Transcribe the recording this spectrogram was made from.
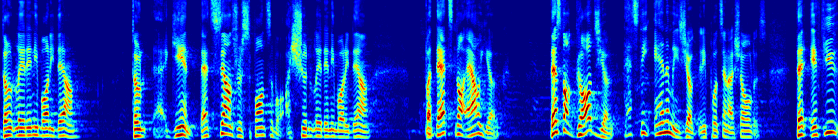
Don't let anybody down. Don't, again, that sounds responsible. I shouldn't let anybody down. But that's not our yoke. That's not God's yoke. That's the enemy's yoke that he puts on our shoulders. That if you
